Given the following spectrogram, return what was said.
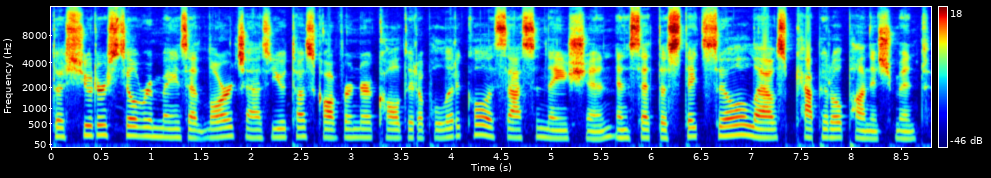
The shooter still remains at large as Utah's governor called it a political assassination and said the state still allows capital punishment.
